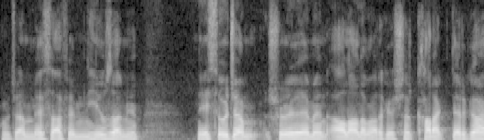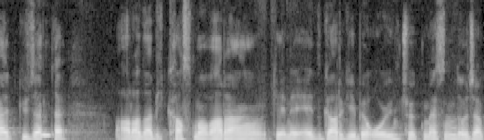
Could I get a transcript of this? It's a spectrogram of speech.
Hocam mesafem niye uzamıyor? Neyse hocam şöyle hemen alalım arkadaşlar. Karakter gayet güzel de arada bir kasma var ha. Gene Edgar gibi oyun çökmesin de hocam.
